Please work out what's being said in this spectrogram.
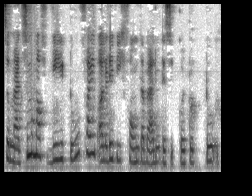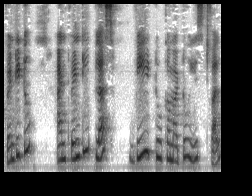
So maximum of V25 already we found the value is equal to 22 and 20 plus V2 comma 2 is 12.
